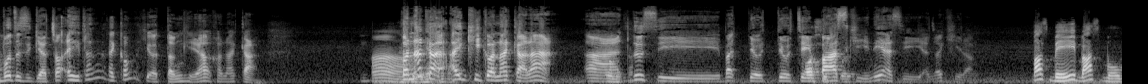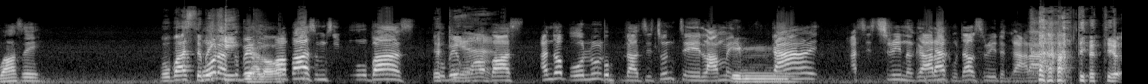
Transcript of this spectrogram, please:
冇就是叫做誒，等你講叫等下看那架，啊，看那架愛去看那架啦，啊，都是不掉掉這巴士呢，係是人咗去啦，bus 未 bus 冇 bus 先，Bobas tu berapa? Tubeh Bobas, mesti Bobas. Tubeh Bobas. Anda boleh dah si tuan cerlam ini. Kau asis Sri Negara, kau dah Sri Negara. Tiup tiup.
